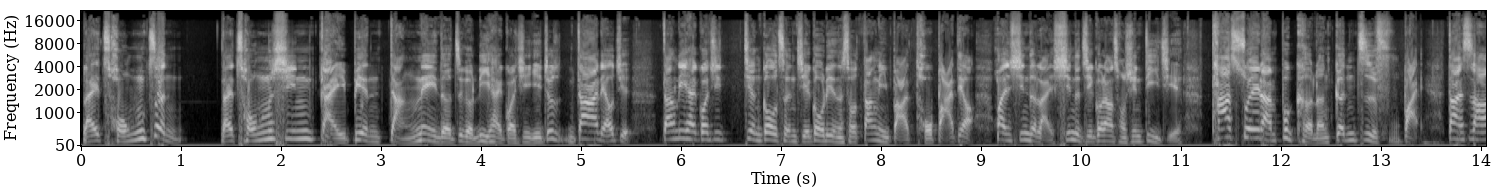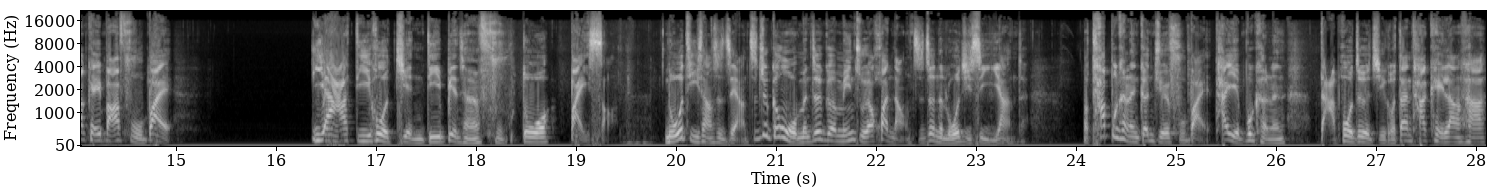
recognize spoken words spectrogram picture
来重振，来重新改变党内的这个利害关系。也就是大家了解，当利害关系建构成结构链的时候，当你把头拔掉，换新的来，新的结构链重新缔结，它虽然不可能根治腐败，但是它可以把腐败压低或减低，变成腐多败少。逻辑上是这样，这就跟我们这个民主要换党执政的逻辑是一样的。他不可能根绝腐败，他也不可能打破这个结构，但他可以让他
